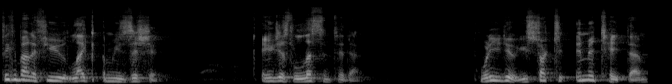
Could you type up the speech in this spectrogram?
Think about if you like a musician and you just listen to them. What do you do? You start to imitate them,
